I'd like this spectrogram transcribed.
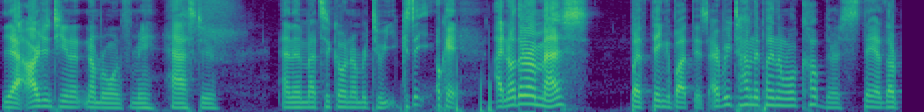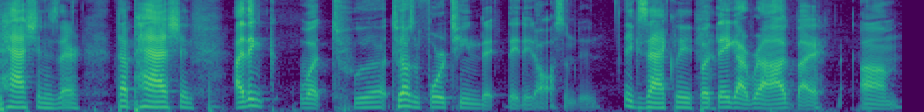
Yeah. Argentina number one for me has to, and then Mexico number two. Because okay, I know they're a mess, but think about this: every time they play in the World Cup, their their, their passion is there. The passion, I think what tw- 2014 they they did awesome, dude. exactly. But they got robbed by um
